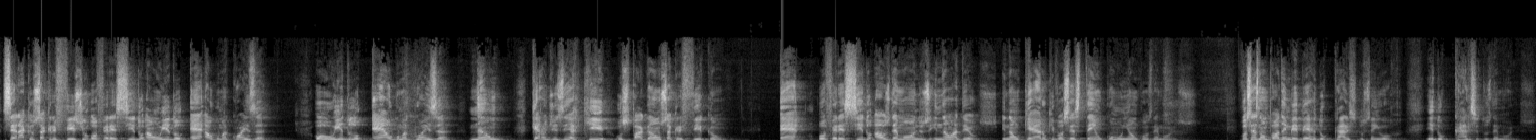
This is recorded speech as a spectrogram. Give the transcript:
Será que o sacrifício oferecido a um ídolo é alguma coisa? Ou o ídolo é alguma coisa? Não. Quero dizer que os pagãos sacrificam é oferecido aos demônios e não a Deus. E não quero que vocês tenham comunhão com os demônios. Vocês não podem beber do cálice do Senhor e do cálice dos demônios.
